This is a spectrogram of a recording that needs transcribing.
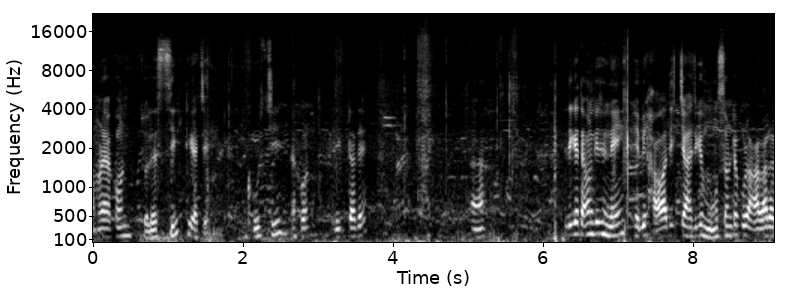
আমরা এখন চলে এসেছি, ঠিক আছে? ঘুরছি এখন দিকটাতে এদিকে তেমন কিছু নেই। হেভি হাওয়া দিচ্ছে আজকে, মৌসুমটা পুরো আলাদা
